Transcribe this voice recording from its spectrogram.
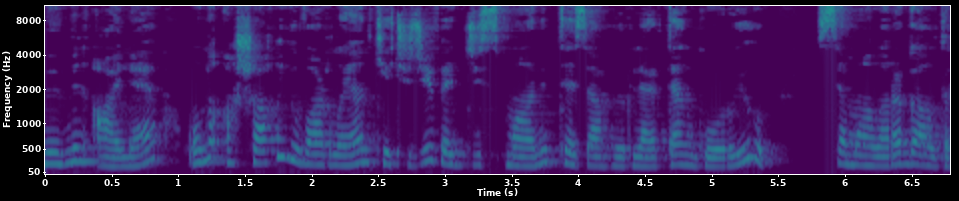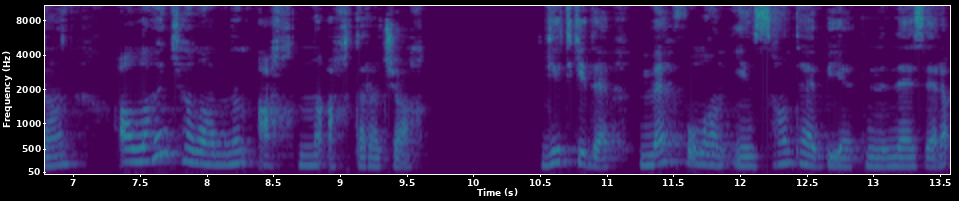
mömin ailə onu aşağı yuvarlayan keçici və cismani təzahürlərdən qoruyub səmalara qaldıran Allahın kəlamının axınını axtaracaq. Get-gedə məhv olan insan təbiətini nəzərə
